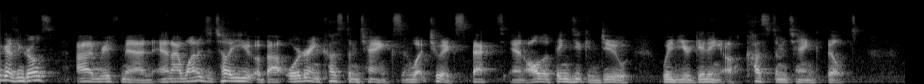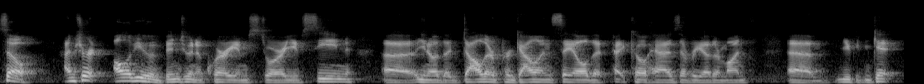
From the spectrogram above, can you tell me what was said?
Hi guys and girls, I'm Reefman and I wanted to tell you about ordering custom tanks and what to expect and all the things you can do when you're getting a custom tank built. So I'm sure all of you have been to an aquarium store. You've seen uh, you know, the dollar per gallon sale that Petco has every other month. Um, you can get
